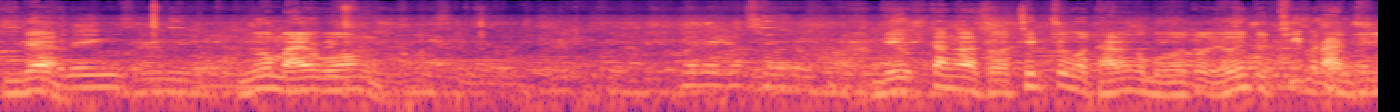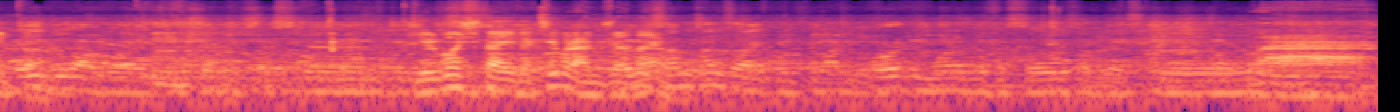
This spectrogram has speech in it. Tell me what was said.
근데 openings and 이거 말고 미국 식당 가서 팁 주고 다른 거 먹어도 여긴 또 팁을 안 주니까. 일본 식당이니까 팁을 안 주잖아요. 와.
